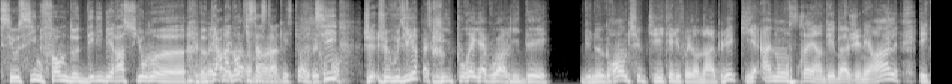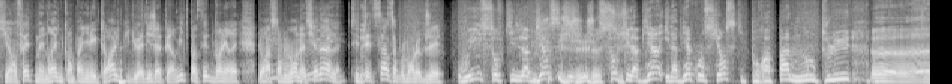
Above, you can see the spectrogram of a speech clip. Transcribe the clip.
C'est aussi une forme de délibération permanente qui s'installe je si, je, je vais vous dire... Parce qu'il pourrait y avoir l'idée d'une grande subtilité du président de la République qui annoncerait un débat général et qui en fait mènerait une campagne électorale qui lui a déjà permis de passer devant les, le Rassemblement national. Oui, oui. C'est peut-être ça simplement l'objet. Oui, sauf qu'il a bien, je, je, sauf qu'il a bien, il a bien conscience qu'il pourra pas non plus euh,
